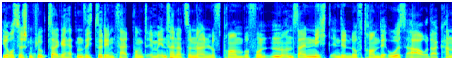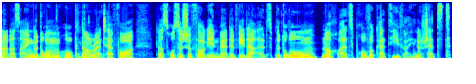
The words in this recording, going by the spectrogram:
Die russischen Flugzeuge hätten sich zu dem Zeitpunkt im internationalen Luftraum befunden und seien nicht in den Luftraum der USA oder Kanadas eingedrungen, hob NORAD hervor. Das russische Vorgehen werde weder als Bedrohung noch als provokativ eingeschätzt.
